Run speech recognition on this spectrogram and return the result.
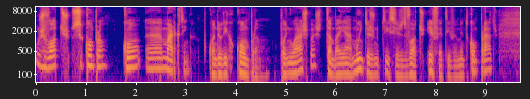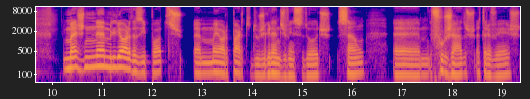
os votos se compram com marketing. Quando eu digo compram, ponho aspas, também há muitas notícias de votos efetivamente comprados, mas na melhor das hipóteses, a maior parte dos grandes vencedores são uh, forjados através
